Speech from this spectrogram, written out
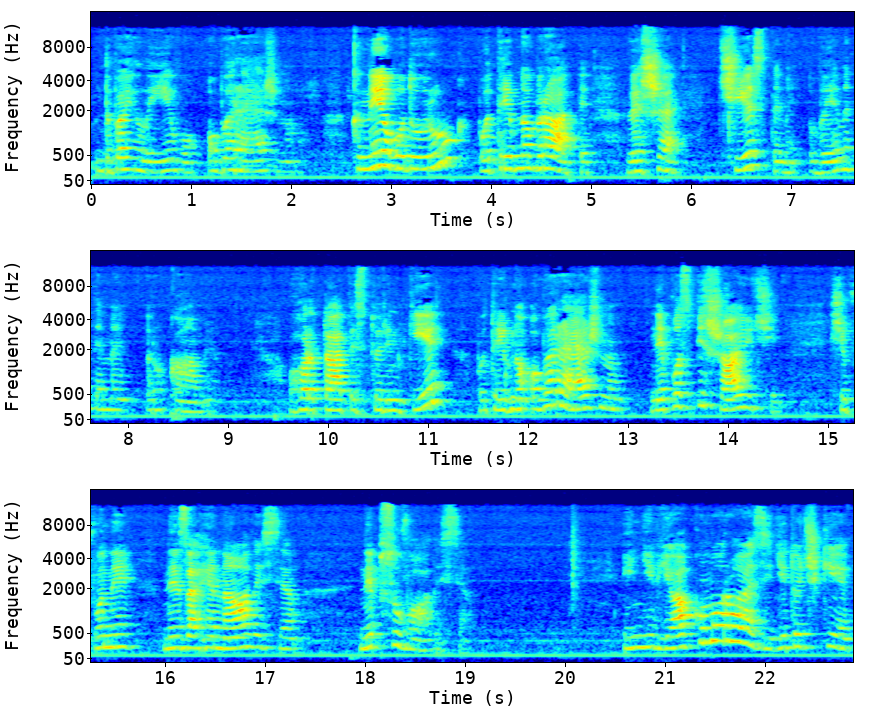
дбайливо, обережно. Книгу до рук потрібно брати лише чистими вимитими руками. Гортати сторінки потрібно обережно, не поспішаючи, щоб вони не загиналися, не псувалися. І ні в якому разі, діточки,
